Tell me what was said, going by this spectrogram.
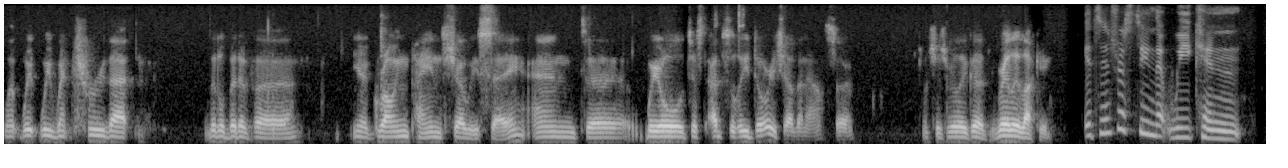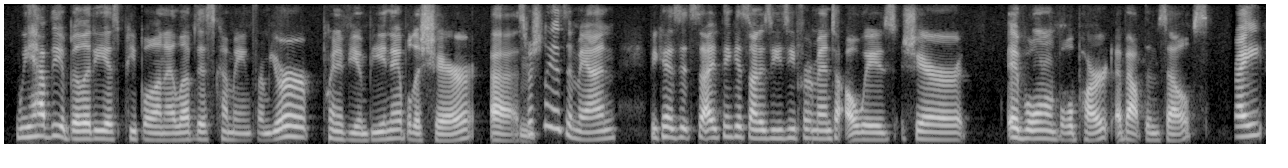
we, we went through that little bit of a you know growing pains shall we say and uh, we all just absolutely adore each other now so which is really good really lucky it's interesting that we can we have the ability as people and i love this coming from your point of view and being able to share uh, hmm. especially mm. as a man because it's i think it's not as easy for men to always share a vulnerable part about themselves right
